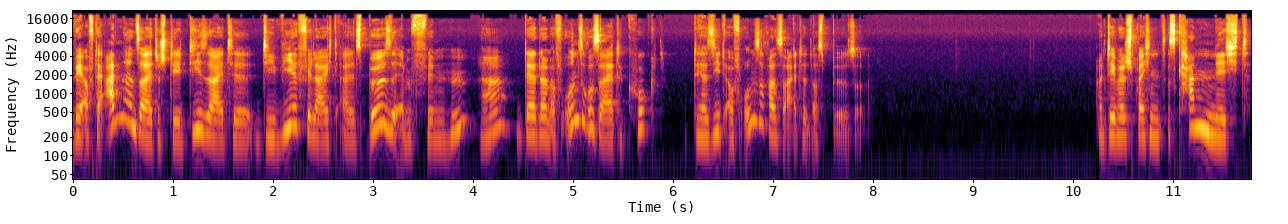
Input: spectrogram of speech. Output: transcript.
wer auf der anderen Seite steht, die Seite, die wir vielleicht als böse empfinden, ja, der dann auf unsere Seite guckt, der sieht auf unserer Seite das Böse. Und dementsprechend, es kann nicht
